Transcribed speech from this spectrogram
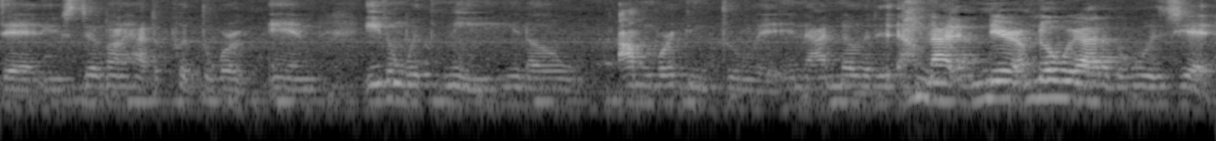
dead. You're still going to have to put the work in. Even with me, you know, I'm working through it, and I know that it, I'm not I'm near, I'm nowhere out of the woods yet.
